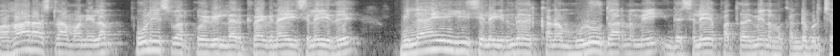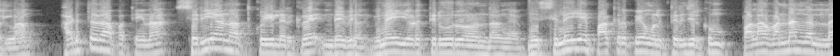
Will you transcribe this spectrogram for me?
மகாராஷ்டிரா மாநிலம் பூலேஸ்வர் கோவில்ல இருக்கிற விநாயகி சிலை இது. விநாயகி சிலை இருந்ததற்கான முழு உதாரணமே இந்த சிலையை பார்த்ததுமே நம்ம கண்டுபிடிச்சிடலாம். அடுத்ததா பாத்தீங்கன்னா செரியாநாத் கோயில் இருக்கிற இந்த விநாயகியோட திருவுருவம் வந்தாங்க இந்த சிலையை பாக்குறப்பே உங்களுக்கு தெரிஞ்சிருக்கும் பல வண்ணங்கள்ல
